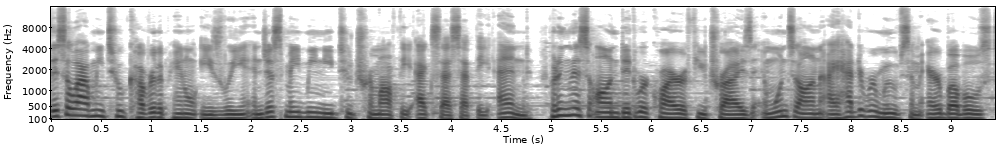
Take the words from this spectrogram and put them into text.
This allowed me to cover the panel easily and just made me need to trim off the excess at the end. Putting this on did require a few tries and once on I had to remove some air bubbles.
